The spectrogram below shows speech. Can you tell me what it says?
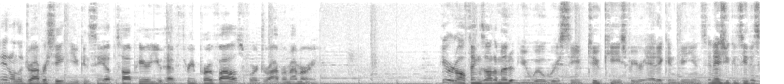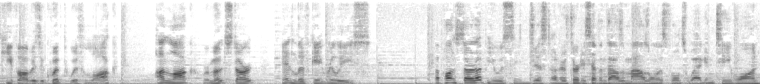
And on the driver's seat, you can see up top here, you have three profiles for driver memory. Here at All Things Automotive, you will receive two keys for your added convenience. And as you can see, this key fob is equipped with lock, unlock, remote start, and liftgate release. Upon startup, you will see just under 37,000 miles on this Volkswagen Tiguan.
